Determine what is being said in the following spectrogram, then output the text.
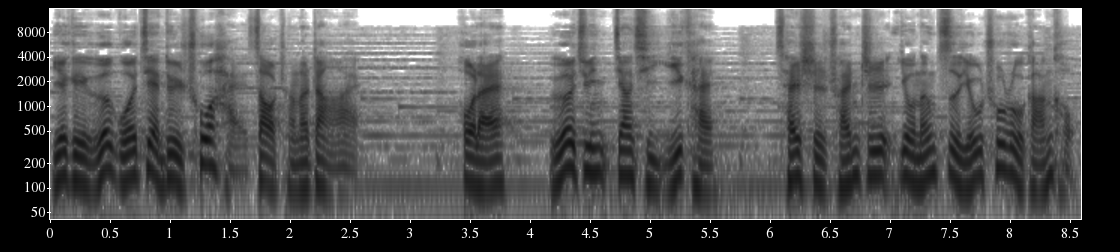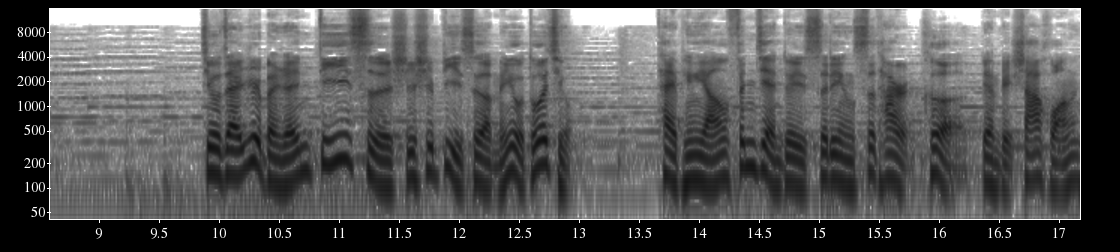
也给俄国舰队出海造成了障碍。后来俄军将其移开，才使船只又能自由出入港口。就在日本人第一次实施闭塞没有多久，太平洋分舰队司令斯塔尔克便被沙皇。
